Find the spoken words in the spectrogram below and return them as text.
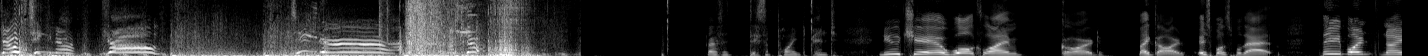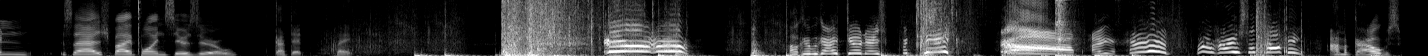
Go, Tina! Go! Tina! That's a disappointment. New chair wall climb guard. My guard responsible that 3.9 slash 5.00. Got it. Play. okay, we gotta do this. Fatigue! Ah, my head! Well, how are you still talking? I'm a ghost.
